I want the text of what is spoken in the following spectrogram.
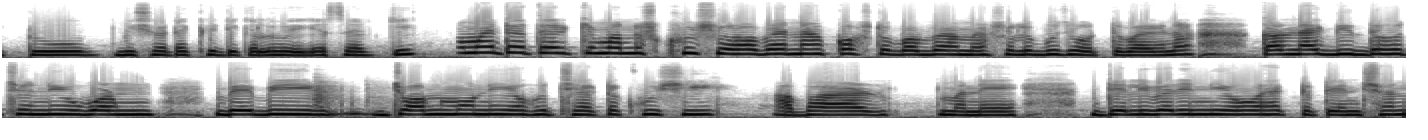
একটু বিষয়টা ক্রিটিক্যাল হয়ে গেছে আর কি। সময়টাতে আর কি মানুষ খুশি হবে না, কষ্ট পাবে, আমি আসলে বুঝে উঠতে পারি না। কারণ একদিক দিয়ে হচ্ছে নিউবর্ন বেবির জন্ম নিয়ে হচ্ছে একটা খুশি, আবার মানে ডেলিভারি নিয়েও একটা টেনশন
